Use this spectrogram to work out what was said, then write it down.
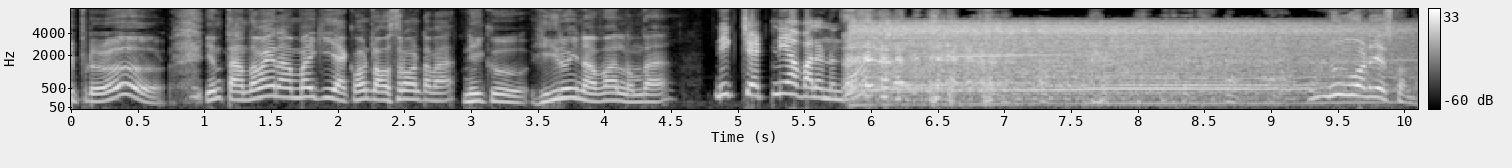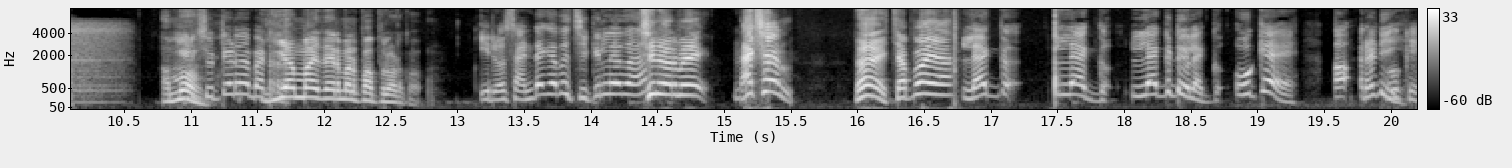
ఇప్పుడు ఇంత అందమైన అమ్మాయికి ఈ అకౌంట్లో అవసరం అంటావా? నీకు హీరోయిన్ అవ్వాలని ఉందా నీకు చట్నీ అవ్వాలనుందా? నువ్వు వంట చేసుకోమ్మా. అమ్మో చుట్టడమే ఈ better. అమ్మాయి దగ్గర మన పప్పులు ఉడకవు. ఈ రోజు సండే కదా చికెన్ లేదా? చిన్నారమే యాక్షన్ ఏయ్ చెప్పాయా leg leg leg to leg. Okay. Ready. Okay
